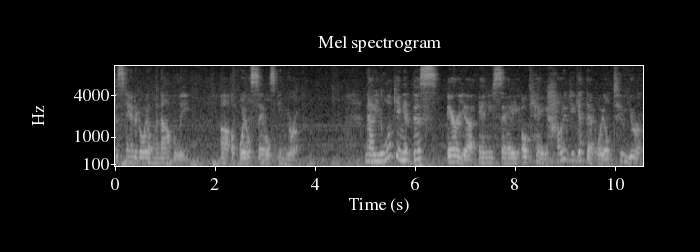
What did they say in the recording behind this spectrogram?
the Standard Oil monopoly uh, of oil sales in Europe. Now you're looking at this area and you say, okay, how did you get that oil to Europe?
